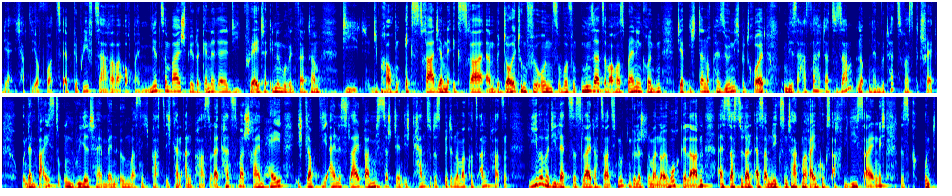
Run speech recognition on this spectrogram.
ja, ich habe die auf WhatsApp gebrieft, Sarah war auch bei mir zum Beispiel oder generell die CreatorInnen, wo wir gesagt haben, die, die brauchen extra, die haben eine extra ähm, Bedeutung für uns, sowohl von Umsatz, aber auch aus Brandinggründen. Die habe ich dann noch persönlich betreut und wir saßen halt da zusammen ne? und dann wird halt sowas getrackt. Und dann weißt du in Realtime, wenn irgendwas nicht passt, ich kann anpassen. Und dann kannst du mal schreiben, hey, ich glaube, die eine Slide war missverständlich, kannst du das bitte nochmal kurz anpassen? Lieber wird die letzte Slide nach 20 Minuten gelöscht und mal neu hochgeladen, als dass du dann erst am nächsten Tag mal reinguckst, ach, wie lief eigentlich? Das, und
